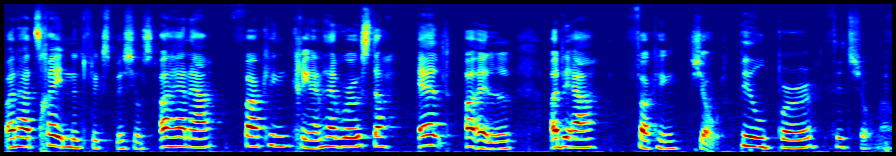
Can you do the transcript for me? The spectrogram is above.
Og han har tre Netflix specials. Og han er fucking grineren. Han roaster alt og alle. Og det er fucking sjovt. Bill Burr. Det er et sjovt navn.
